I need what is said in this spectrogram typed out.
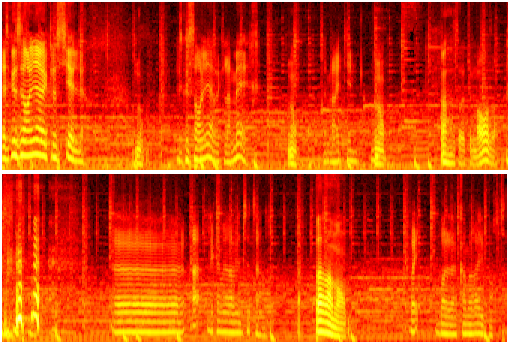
Est-ce que c'est en lien avec le ciel? Non. Est-ce que c'est en lien avec la mer? Non. La maritime? Non. Ah, ça aurait été marrant ça. Euh... Ah, la caméra vient de s'éteindre. Apparemment. Ouais, bon, la caméra est morte.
